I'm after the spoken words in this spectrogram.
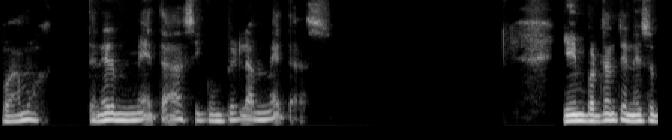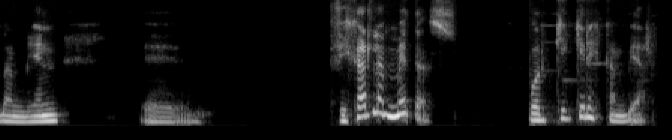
podamos tener metas y cumplir las metas. Y es importante en eso también eh, fijar las metas. ¿Por qué quieres cambiar?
